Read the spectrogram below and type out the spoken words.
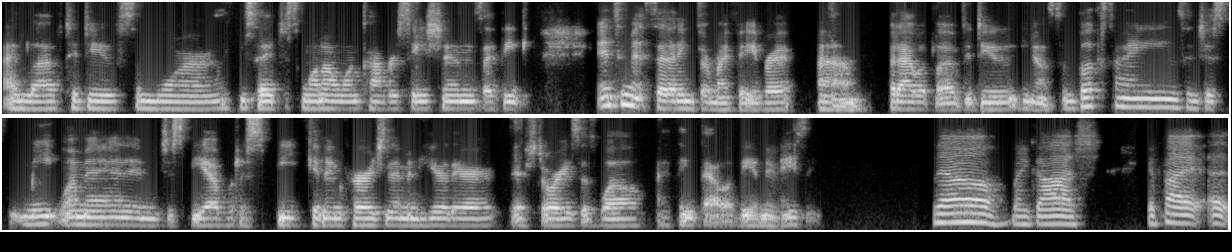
I'd love to do some more, like you said, just one on one conversations. I think intimate settings are my favorite. Um, but I would love to do, you know, some book signings and just meet women and just be able to speak and encourage them and hear their their stories as well. I think that would be amazing. No, my gosh. If I uh,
